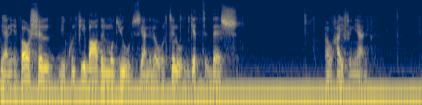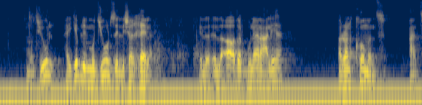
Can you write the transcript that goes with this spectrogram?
يعني ال PowerShell بيكون فيه بعض ال modules يعني لو قلت له get dash أو hyphen يعني module هيجيب لي ال modules اللي شغالة اللي أقدر بناء عليها أ run commands عندي.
